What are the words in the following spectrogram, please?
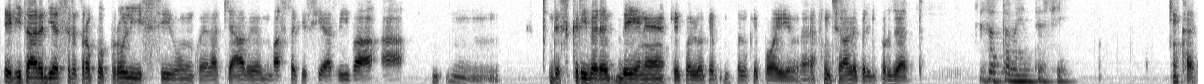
evitare di essere troppo prolissi, comunque la chiave, basta che si arriva a mh, mm, descrivere bene che quello, che quello che poi è funzionale per il progetto. Esattamente, sì. Ok.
